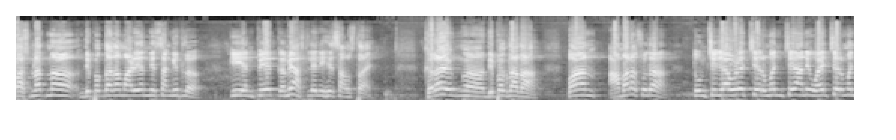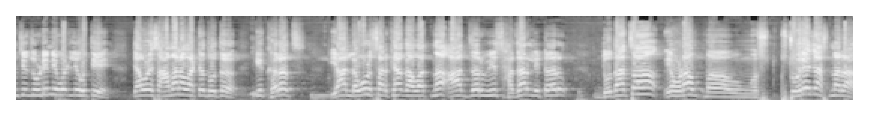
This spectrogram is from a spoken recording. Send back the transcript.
भाषणातनं दीपकदादा माळे यांनी सांगितलं की एन पी ए कमी असलेली ही संस्था आहे. खरं आहे दीपकदादा पण आम्हाला सुद्धा तुमची ज्यावेळेस चेअरमनचे आणि व्हाईस चेअरमनची जोडी निवडली होती त्यावेळेस आम्हाला वाटत होतं की खरंच या लवूळसारख्या गावातनं आज जर वीस हजार लिटर दुधाचा एवढा स्टोरेज असणारा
